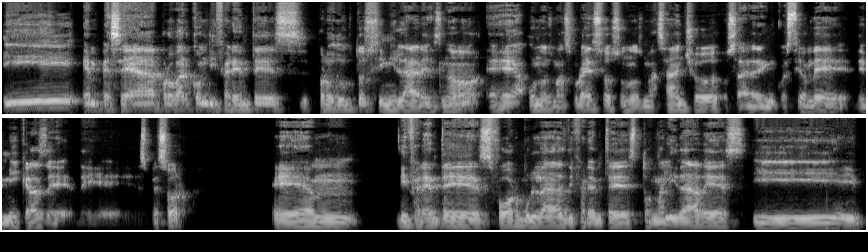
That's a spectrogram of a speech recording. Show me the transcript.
y empecé a probar con diferentes productos similares, ¿no? Eh, unos más gruesos, unos más anchos, o sea, en cuestión de, micras de, espesor. Em, diferentes fórmulas, diferentes tonalidades y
